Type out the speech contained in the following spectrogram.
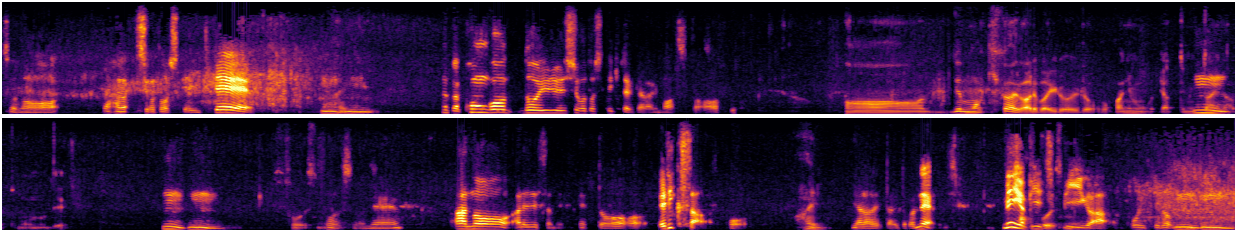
その、仕事をしていて、うん、はい、なんか今後どういう仕事していきたいってありますか？ああ、でもまあ機会があればいろいろ他にもやってみたいなと思うので。うん、うん、うん。そうですね。そうですよね。あの、あれですよね。えっと、エリクサをやられたりとかね。はい、メインは PHP が多いけど、うね、うんうん。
